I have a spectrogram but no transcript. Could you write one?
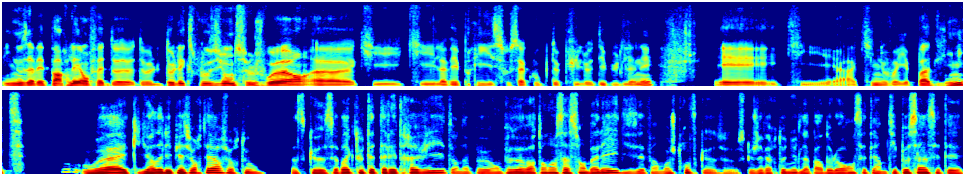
Il nous avait parlé en fait de, de- de l'explosion de ce joueur euh, qui, qui l'avait pris sous sa coupe depuis le début de l'année et qui, à qui il ne voyait pas de limite. Ouais, et qui gardait les pieds sur terre surtout. Parce que c'est vrai que tout est allé très vite, on, a peu- on peut avoir tendance à s'emballer. Il disait, enfin, moi je trouve que ce, ce que j'avais retenu de la part de Laurent, c'était un petit peu ça. C'était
